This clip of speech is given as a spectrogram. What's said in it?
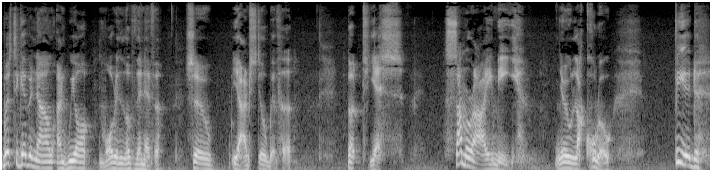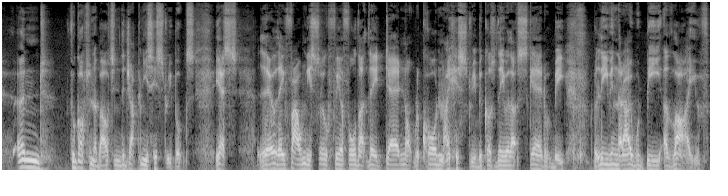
we're together now, and we are more in love than ever. So, yeah, I'm still with her. But yes, Samurai me, no Lakuro, feared and forgotten about in the Japanese history books. Yes, though they found me so fearful that they dared not record my history because they were that scared of me, believing that I would be alive.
